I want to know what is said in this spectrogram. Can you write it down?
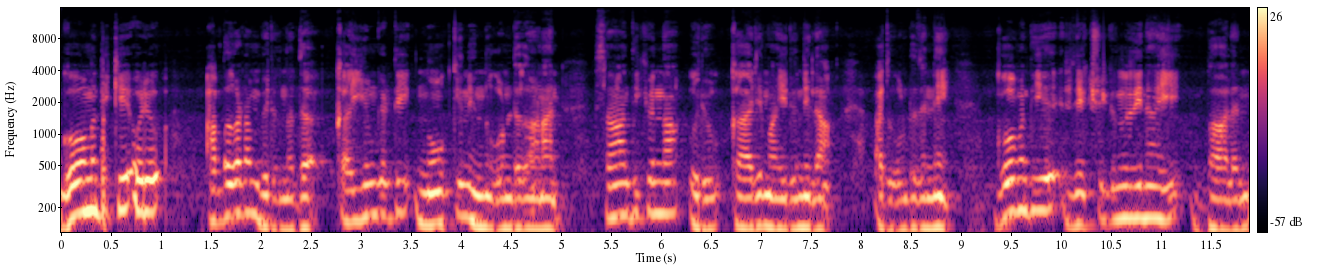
ഗോമതിക്ക് ഒരു അപകടം വരുന്നത് കയ്യും കെട്ടി നോക്കി നിന്നുകൊണ്ട് കാണാൻ സാധിക്കുന്ന ഒരു കാര്യമായിരുന്നില്ല. അതുകൊണ്ട് തന്നെ ഗോമതിയെ രക്ഷിക്കുന്നതിനായി ബാലൻ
